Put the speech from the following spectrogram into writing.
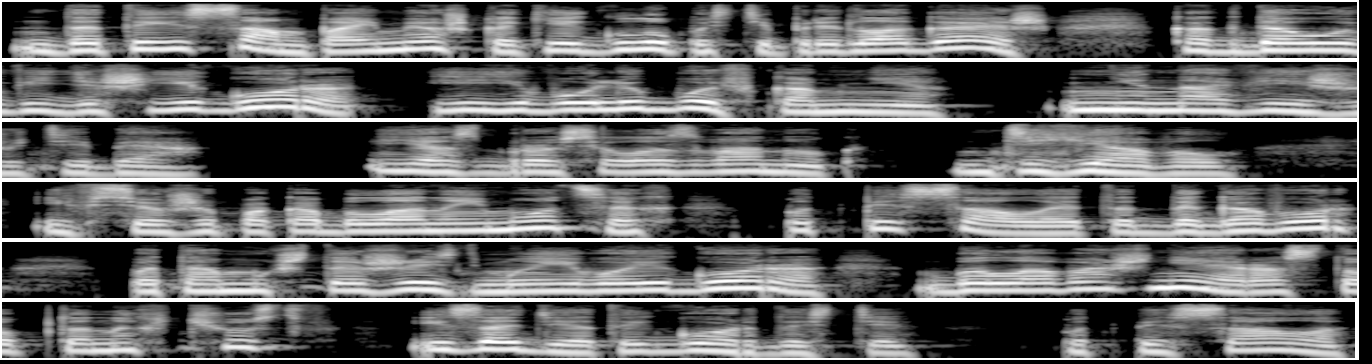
Да ты и сам поймешь, какие глупости предлагаешь, когда увидишь Егора и его любовь ко мне. Ненавижу тебя». Я сбросила звонок. «Дьявол!» И все же, пока была на эмоциях, подписала этот договор, потому что жизнь моего Егора была важнее растоптанных чувств и задетой гордости. Подписала,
